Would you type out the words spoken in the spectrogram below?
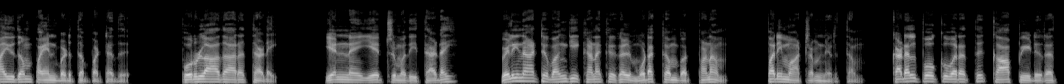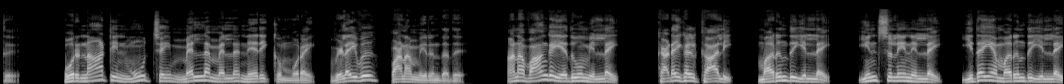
ஆயுதம் பயன்படுத்தப்பட்டது. பொருளாதார தடை எண்ணெய் ஏற்றுமதி தடை வெளிநாட்டு வங்கி கணக்குகள் முடக்கம் பணம் பரிமாற்றம் நிறுத்தம் கடல் போக்குவரத்து காப்பீடு ரத்து. ஒரு நாட்டின் மூச்சை மெல்ல மெல்ல நெரிக்கும் முறை விளைவு பணம் இருந்தது. ஆனா வாங்க எதுவும் இல்லை. கடைகள் காலி மருந்து இல்லை இன்சுலின் இல்லை இதய மருந்து இல்லை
